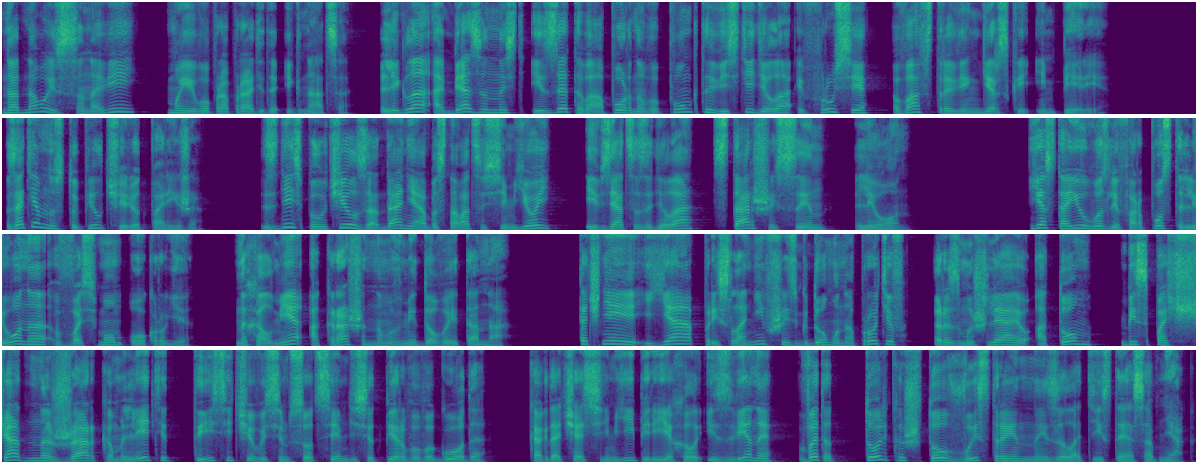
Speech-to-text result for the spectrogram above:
На одного из сыновей моего прапрадеда Игнаца, легла обязанность из этого опорного пункта вести дела Эфруси в Австро-Венгерской империи. Затем наступил черед Парижа. Здесь получил задание обосноваться с семьей и взяться за дела старший сын Леон. Я стою возле форпоста Леона в восьмом округе, на холме, окрашенном в медовые тона. Точнее, я, прислонившись к дому напротив, размышляю о том беспощадно жарком лете 1871 года, когда часть семьи переехала из Вены в этот только что выстроенный золотистый особняк.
